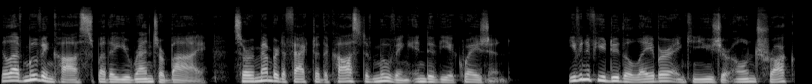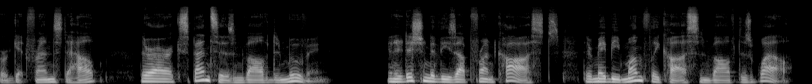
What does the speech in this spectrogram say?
You'll have moving costs whether you rent or buy, so remember to factor the cost of moving into the equation. Even if you do the labor and can use your own truck or get friends to help, there are expenses involved in moving. In addition to these upfront costs, there may be monthly costs involved as well,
